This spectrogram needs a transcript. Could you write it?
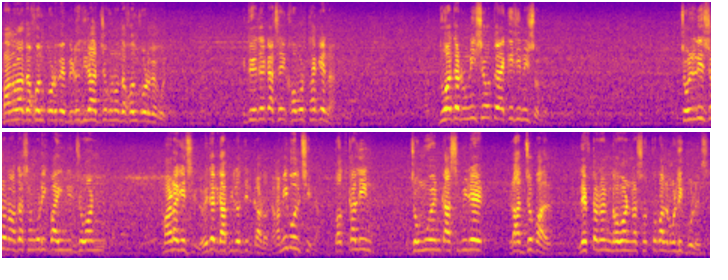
বাংলা দখল করবে, বিরোধী রাজ্য কোনো দখল করবে বলে। কিন্তু এদের কাছে এই খবর থাকে না। দু হাজার উনিশেও তো একই জিনিস হলো। চল্লিশ জন আধা বাহিনীর জওয়ান মারা গেছিল, এদের গাফিলতির কারণে। আমি বলছি না, তৎকালীন জম্মু অ্যান্ড কাশ্মীরের রাজ্যপাল লেফটেন্যান্ট গভর্নর সত্যপাল মল্লিক বলেছে।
